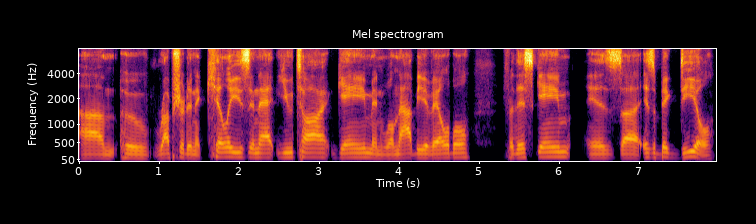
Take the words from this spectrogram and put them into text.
um, who ruptured an Achilles in that Utah game and will not be available for this game is uh, is a big deal.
